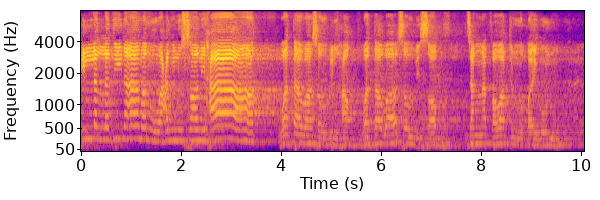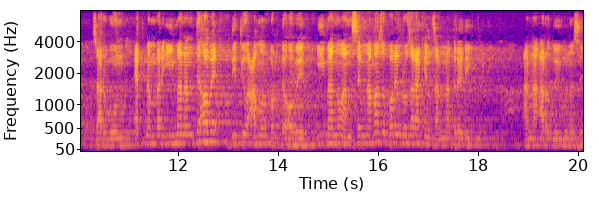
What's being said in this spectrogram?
إلا الذين آمنوا وعملوا الصالحات وتواصوا بالحق وتواصوا بالصبر জান্নাত পাওয়ার জন্য কয় গুণ চার গুণ। এক নাম্বার ইমান আনতে হবে। দ্বিতীয়, আমল করতে হবে। ইমানও আনছেন, নামাজও পড়েন, রোজা রাখেন, জান্নাত রেডি আর না, আরও দুই গুণ আছে।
